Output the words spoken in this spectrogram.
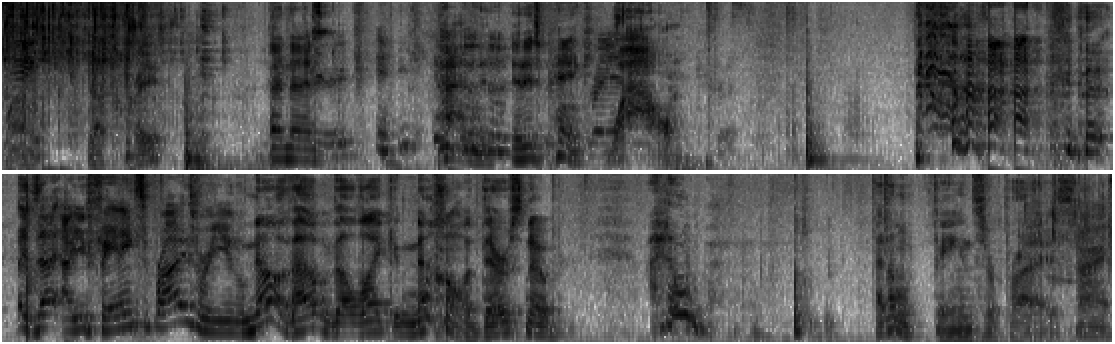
Hey, That's great. And then patented. It is pink. Wow. Is that? Are you feigning surprise? Were you? No, that like no. There's no. I don't. I don't feign surprise. All right.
